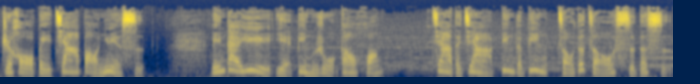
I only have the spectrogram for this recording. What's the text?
之后被家暴虐死。林黛玉也病入膏肓，嫁的嫁，病的病，走的走，死的死，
